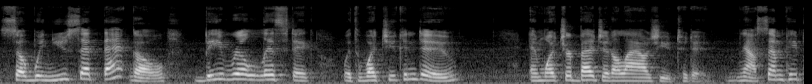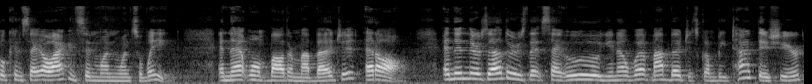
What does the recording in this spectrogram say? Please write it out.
So when you set that goal, be realistic with what you can do and what your budget allows you to do. Now, some people can say, oh, I can send one once a week, and that won't bother my budget at all. And then there's others that say, oh, you know what, my budget's going to be tight this year,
